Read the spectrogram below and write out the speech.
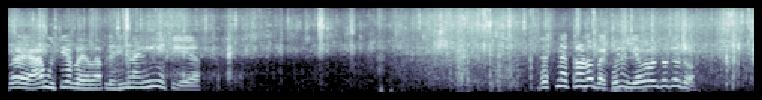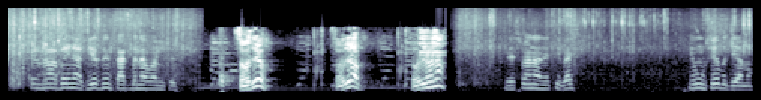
ભાઈ, આવું છે ભાઈ, હવે આપણે રીંગણા વીણીએ છીએ. દસ ના ત્રણ હો ભાઈ, કોઈને લેવા હોય તો કેજો ના ભાઈ, ના, ઘેર થઈને શાક બનાવવાનું છે. સમજ રહ્યો? સમજ રહ્યો? સમજ રહ્યો ને? બેસવાના નથી ભાઈ. એવું છે બધી આમાં.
